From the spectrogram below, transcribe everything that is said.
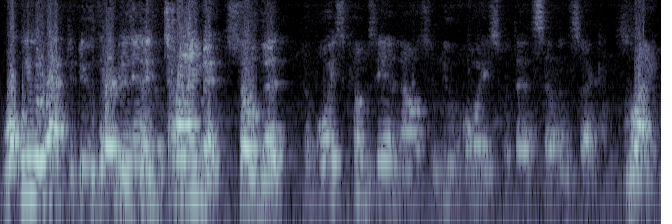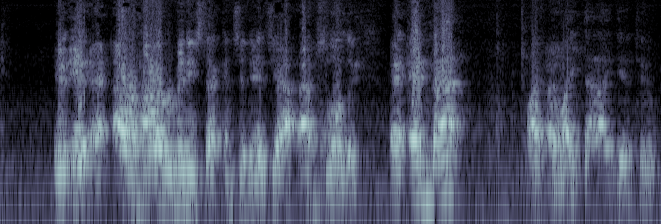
what we would have to do there is then time it so that The voice comes in, now it's a new voice, but that's seven seconds. Right. It, it, or however many seconds it is. Yeah, absolutely. And, and that, I, I like that idea too.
